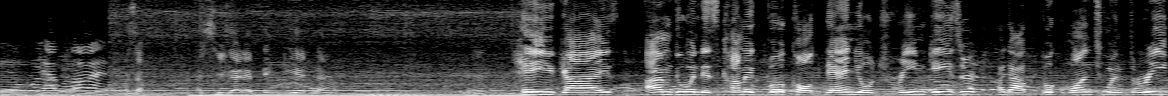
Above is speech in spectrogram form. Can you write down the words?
Yeah. You have fun. What's up? I see you got a big beard now. Hey, you guys. I'm doing this comic book called Daniel Dream Gazer. I got book one, two, and three.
